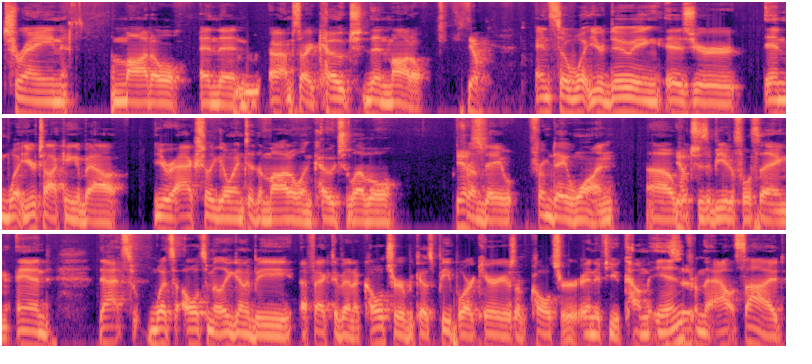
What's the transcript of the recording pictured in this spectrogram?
train, model, and then mm-hmm. uh, I'm sorry, coach, then model. Yep. And so what you're doing is you're in what you're talking about. You're actually going to the model and coach level yes. from day from day one, uh, yep. which is a beautiful thing. And that's what's ultimately going to be effective in a culture because people are carriers of culture. And if you come in from the outside,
